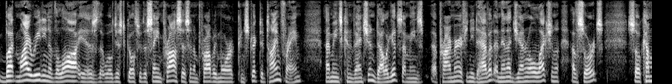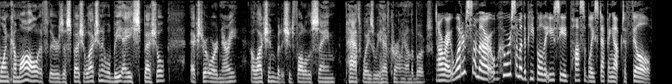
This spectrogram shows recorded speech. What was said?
But my reading of the law is that we'll just go through the same process in a probably more constricted time frame. That means convention, delegates. That means a primary if you need to have it, and then a general election of sorts. So come one, come all. If there's a special election, it will be a special, extraordinary election, but it should follow the same pathways we have currently on the books. All right. What are some? Uh, who are some of the people that you see possibly stepping up to fill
